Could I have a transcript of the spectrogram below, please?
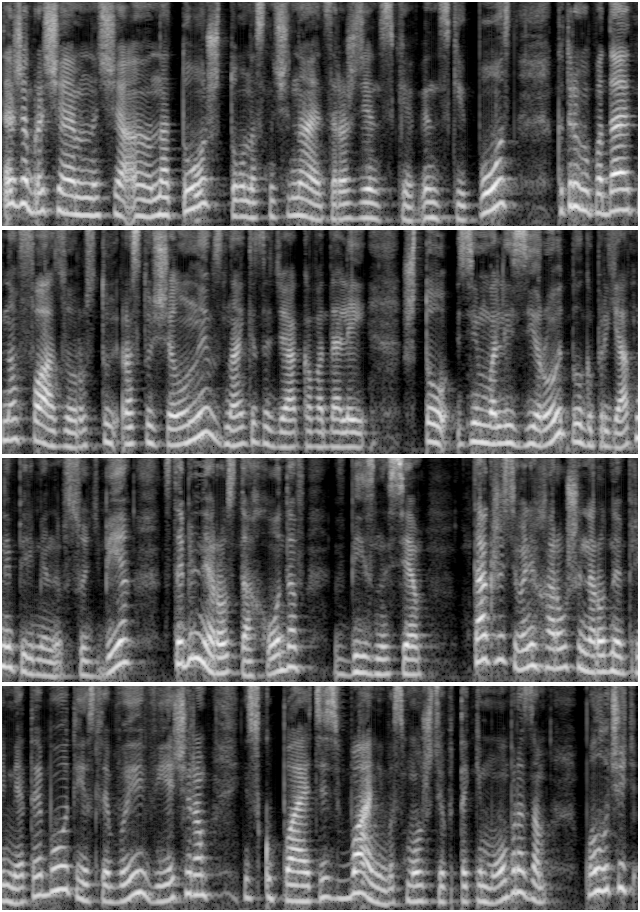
Также обращаем на, э, на то, что у нас начинается рождественский венский пост, который выпадает на фазу расту, растущей луны в знаке зодиака Водолей, что символизирует благоприятные перемены в судьбе, стабильный рост доходов в бизнесе. Также сегодня хорошей народной приметой будет, если вы вечером искупаетесь в бане. Вы сможете таким образом получить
